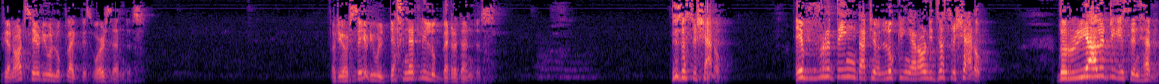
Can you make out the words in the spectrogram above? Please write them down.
If you're not saved, you will look like this, worse than this. But you are saved, you will definitely look better than this. This is just a shadow. Everything that you're looking around is just a shadow. The reality is in heaven.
